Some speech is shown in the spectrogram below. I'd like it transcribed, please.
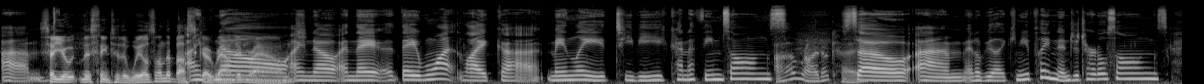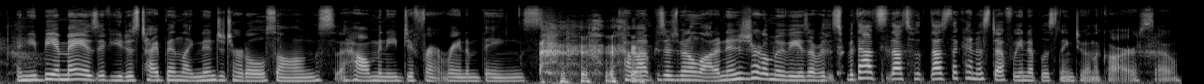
Um, so you're listening to the wheels on the bus I go know, round and round. I know, and they they want like uh, mainly TV kind of theme songs. Oh right, okay. So um, it'll be like, can you play Ninja Turtle songs? And you'd be amazed if you just type in like Ninja Turtle songs, how many different random things come up because there's been a lot of Ninja Turtle movies over this. But that's that's that's the kind of stuff we end up listening to in the car. So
